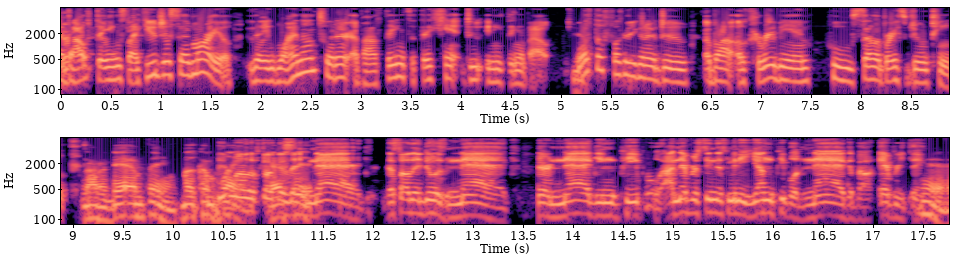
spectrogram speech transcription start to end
about things like you just said, Mario. They whine on Twitter about things that they can't do anything about. What the fuck are you going to do about a Caribbean who celebrates Juneteenth? Not a damn thing. But complain. These motherfuckers, That's they it. nag. That's all they do is nag. They're nagging people. I never seen this many young people nag about everything. Yeah.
